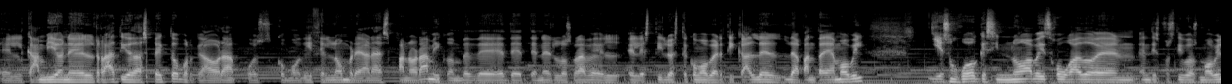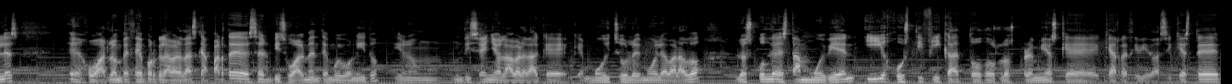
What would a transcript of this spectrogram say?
el cambio en el ratio de aspecto, porque ahora, pues como dice el nombre, ahora es panorámico en vez de, tener los el, el, estilo este como vertical de, la pantalla móvil. Y es un juego que si no habéis jugado en dispositivos móviles, eh, jugarlo en PC porque la verdad es que aparte de ser visualmente muy bonito, tiene un, diseño la verdad que, muy chulo y muy elaborado, los puzzles están muy bien y justifica todos los premios que, ha recibido. Así que este,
